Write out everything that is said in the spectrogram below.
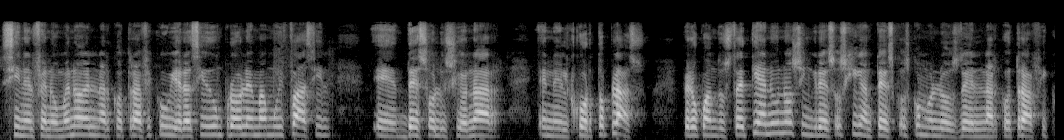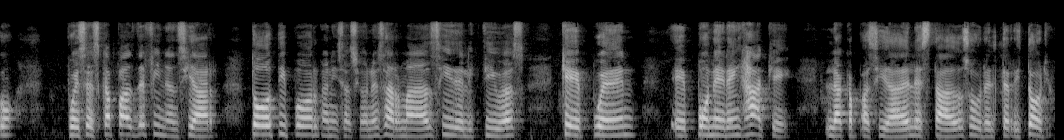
sin el fenómeno del narcotráfico hubiera sido un problema muy fácil eh, de solucionar en el corto plazo. Pero cuando usted tiene unos ingresos gigantescos como los del narcotráfico, pues es capaz de financiar todo tipo de organizaciones armadas y delictivas que pueden eh, poner en jaque la capacidad del Estado sobre el territorio.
